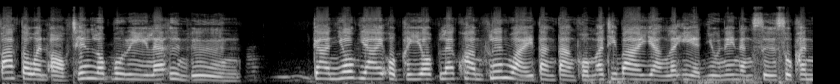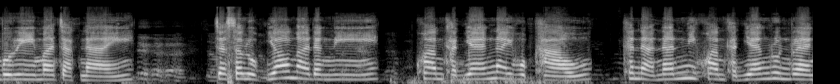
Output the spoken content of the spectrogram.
ฝากตะวันออกเช่นลบบุรีและอื่นๆ การโยกย้ายอพยพและความเคลื่อนไหวต่างๆ ผมอธิบายอย่างละเอียดอยู่ในหนังสือสุพรรณบุรีมาจากไหน จะสรุปย่อมาดังนี้ ความขัดแย้งในหุบเขา ขณะนั้นมีความขัดแย้งรุนแรง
